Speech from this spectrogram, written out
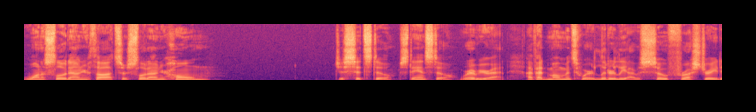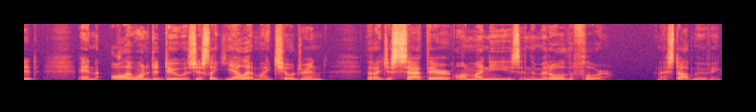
want to slow down your thoughts or slow down your home, just sit still, stand still, wherever you're at. I've had moments where literally I was so frustrated and all I wanted to do was just like yell at my children that I just sat there on my knees in the middle of the floor and I stopped moving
